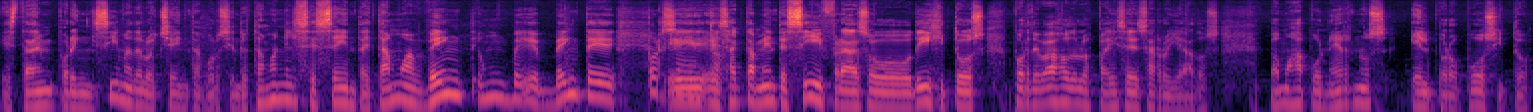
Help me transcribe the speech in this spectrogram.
están por encima del 80%, estamos en el 60%, estamos a 20, un 20 eh, exactamente cifras o dígitos por debajo de los países desarrollados. Vamos a ponernos el propósito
